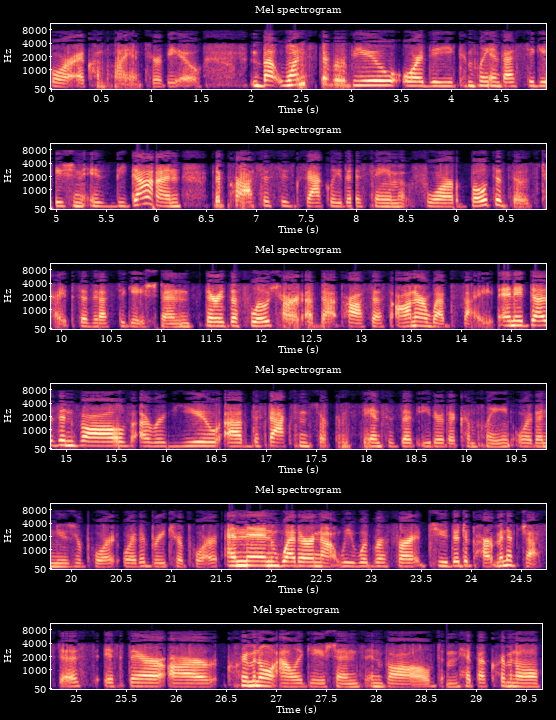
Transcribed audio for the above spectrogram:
for a compliance review. But once the review or the complaint investigation is begun, the process is exactly the same for both of those types of investigations. There is a flowchart of that process on our website, and it does involve a review of the facts and circumstances of either the complaint or the news report or the breach report, and then whether or not we would refer it to the Department of Justice if there are criminal allegations involved. Um, HIPAA criminal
